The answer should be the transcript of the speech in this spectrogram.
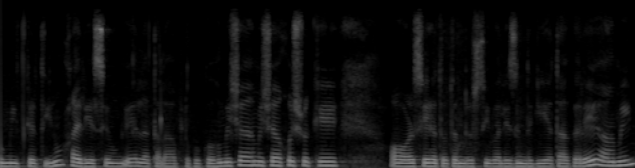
उम्मीद करती हूँ खैरियत से होंगे। अल्लाह ताला आप लोगों को हमेशा हमेशा खुश रखे और सेहत और तंदुरुस्ती वाली ज़िंदगी अता करे। आमीन।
